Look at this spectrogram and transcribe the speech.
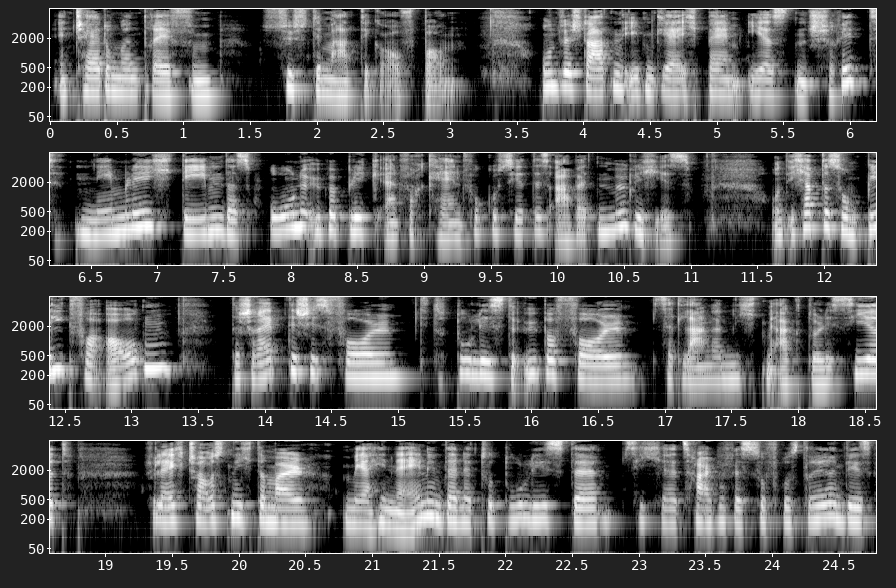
Entscheidungen treffen, Systematik aufbauen. Und wir starten eben gleich beim ersten Schritt, nämlich dem, dass ohne Überblick einfach kein fokussiertes Arbeiten möglich ist. Und ich habe da so ein Bild vor Augen. Der Schreibtisch ist voll, die To-Do-Liste übervoll, seit langem nicht mehr aktualisiert. Vielleicht schaust nicht einmal mehr hinein in deine To-Do-Liste, sicherheitshalber, weil es so frustrierend ist.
